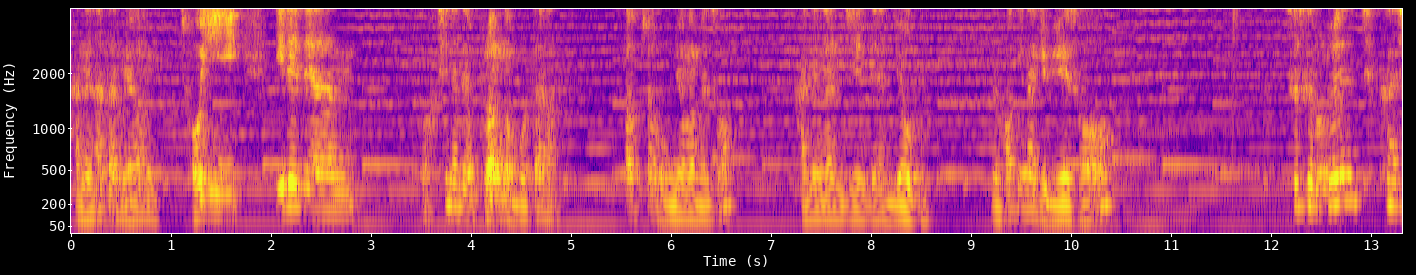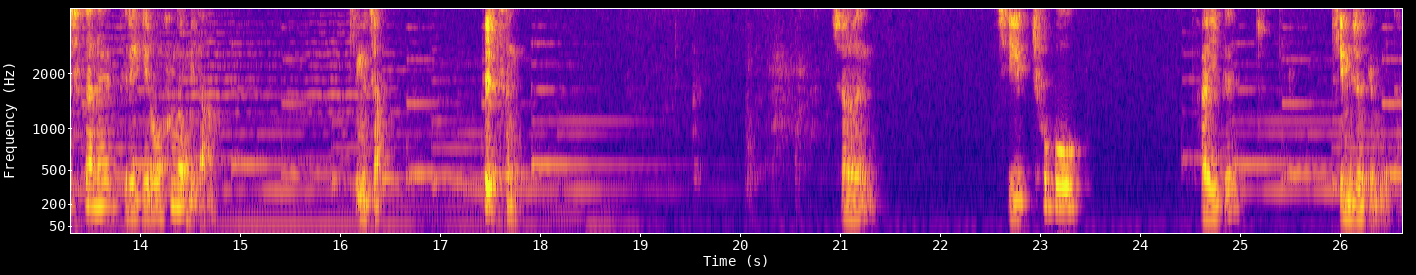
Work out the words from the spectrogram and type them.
가능하다면 저희 일에 대한 그 확신에 대한 불안감보다 사업장을 운영하면서 가능한지에 대한 여부를 확인하기 위해서 스스로를 체크할 시간을 드리기로 한 겁니다. 김우장 필승 저는 집 초보 가이드 김조교입니다.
